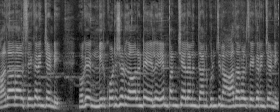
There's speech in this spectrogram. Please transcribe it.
ఆధారాలు సేకరించండి. ఓకే మీరు కోటీశ్వరుడు కావాలంటే ఏం పని చేయాలని దాని గురించి నా ఆధారాలు సేకరించండి.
